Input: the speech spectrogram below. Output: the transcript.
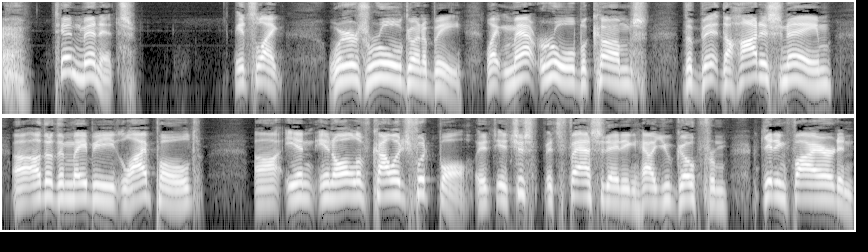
10 minutes, it's like, where's Rhule going to be? Like Matt Rhule becomes the bit, the hottest name uh, other than maybe Leipold, uh, in in all of college football. It, it's just it's fascinating how you go from getting fired and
